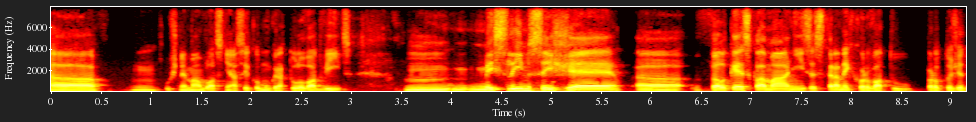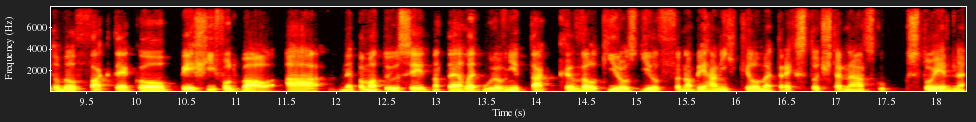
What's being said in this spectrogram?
Uh, už nemám vlastně asi komu gratulovat víc. Um, myslím si, že uh, velké zklamání ze strany Chorvatů, protože to byl fakt jako pěší fotbal a nepamatuju si na téhle úrovni tak velký rozdíl v naběhaných kilometrech 114 101.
